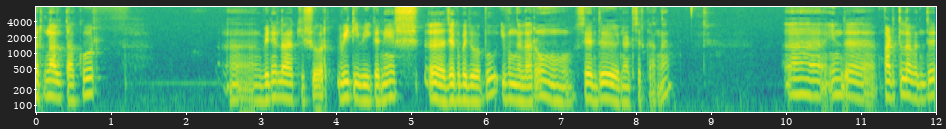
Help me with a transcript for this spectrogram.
மிர்னால் தாக்கூர் வினிலா கிஷோர் விடிவி கணேஷ் ஜெகபதி பாபு இவங்க எல்லாரும் சேர்ந்து நடிச்சிருக்காங்க. இந்த படத்தில் வந்து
